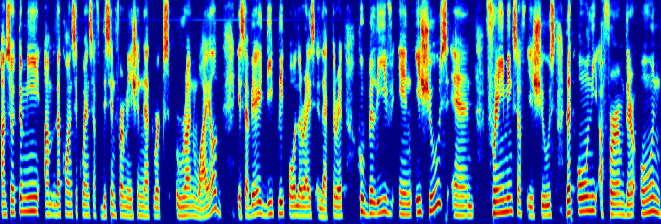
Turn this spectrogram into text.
um so to me um the consequence of disinformation networks run wild is a very deeply polarized electorate who believe in issues and framings of issues that only affirm their own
